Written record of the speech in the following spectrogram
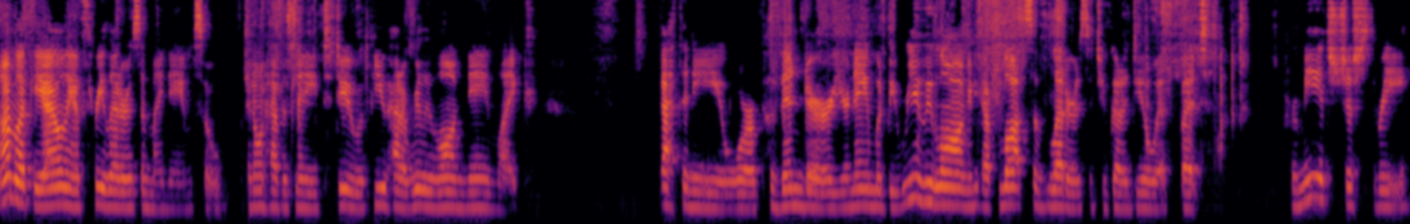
I'm lucky I only have three letters in my name, so I don't have as many to do. If you had a really long name like Bethany or Pavinder, your name would be really long and you have lots of letters that you've got to deal with. But for me, it's just three.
